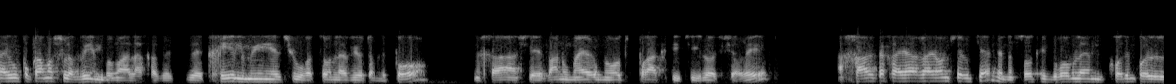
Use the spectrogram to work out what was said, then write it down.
היו פה כמה שלבים במהלך הזה. זה התחיל מאיזשהו רצון להביא אותם לפה, מחאה שהבנו מהר מאוד פרקטית שהיא לא אפשרית. אחר כך היה רעיון של כן, לנסות לגרום להם קודם כל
